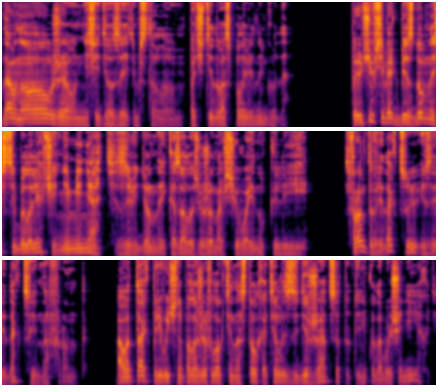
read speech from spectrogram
Давно уже он не сидел за этим столом, почти два с половиной года. Приучив себя к бездомности, было легче не менять заведенные, казалось, уже на всю войну колеи. С фронта в редакцию, из редакции на фронт. А вот так, привычно положив локти на стол, хотелось задержаться тут и никуда больше не ехать.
